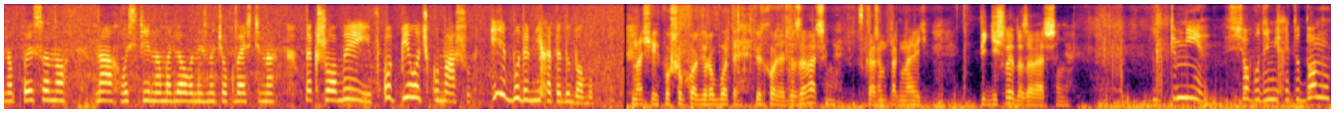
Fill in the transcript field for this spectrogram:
написано на хвості намальований значок Вестіна. Так що ми її в копілочку нашу і будемо їхати додому. Наші пошукові роботи підходять до завершення. Скажімо так, навіть підійшли до завершення. Темніє. Все, будемо їхати додому.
